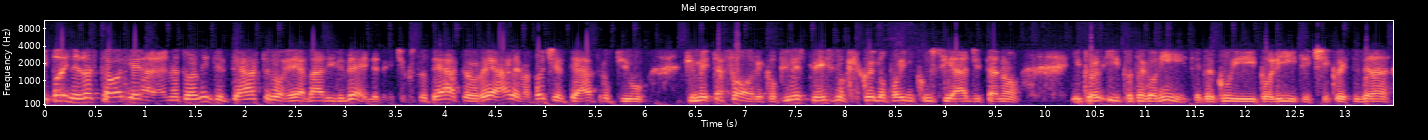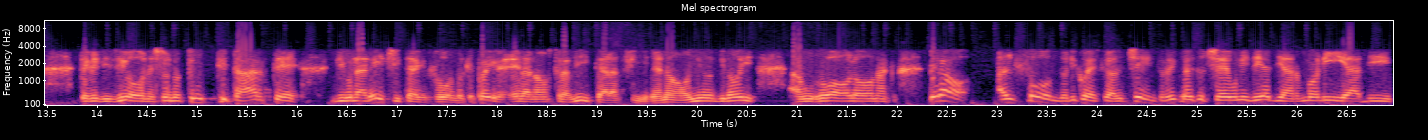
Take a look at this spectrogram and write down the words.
e poi nella storia naturalmente il teatro è a vari livelli, perché c'è questo teatro reale, ma poi c'è il teatro più, più metaforico, più esteso, che è quello poi in cui si agitano i, i protagonisti, per cui i politici, questi della televisione, sono tutti parte di una recita in fondo, che poi è la nostra vita alla fine, no? ognuno di noi ha un ruolo, una... però al fondo di questo, al centro di questo c'è un'idea di armonia, di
